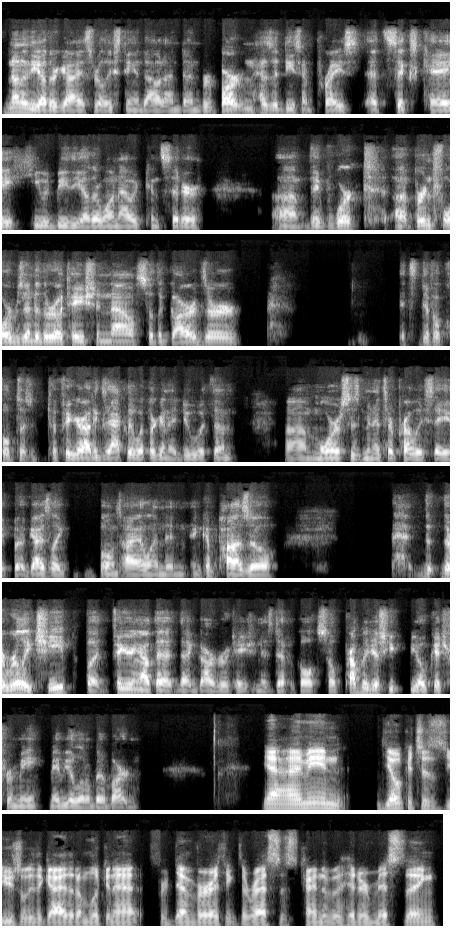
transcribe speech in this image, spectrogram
None of the other guys really stand out on Denver. Barton has a decent price at 6K. He would be the other one I would consider. Um, they've worked uh, Bryn Forbes into the rotation now, so the guards are. It's difficult to to figure out exactly what they're going to do with them. Um, Morris's minutes are probably safe, but guys like Bones Hyland and, and Campazzo, they're really cheap, but figuring out that that guard rotation is difficult. So probably just Jokic for me, maybe a little bit of Barton. Yeah, I mean, Jokic is usually the guy that I'm looking at for Denver. I think the rest is kind of a hit or miss thing.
